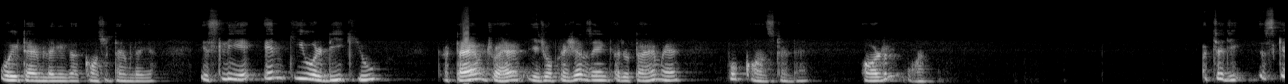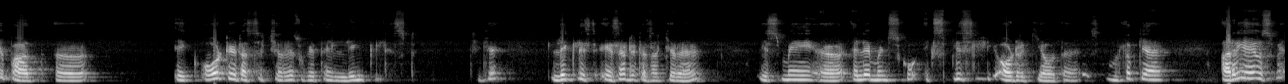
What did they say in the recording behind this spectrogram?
वही टाइम लगेगा कौन टाइम लगेगा। इसलिए एन क्यू और डी क्यू का टाइम जो है, ये जो ऑपरेशन है, इनका जो टाइम है, वो कांस्टेंट है। ऑर्डर वन अच्छा जी, इसके बाद एक और डेटा स्ट्रक्चर है उसको कहते हैं लिंक लिस्ट ठीक है? लिंक लिस्ट ऐसा डेटा स्ट्रक्चर है, इसमें एलिमेंट्स को एक्सप्लिसिटली ऑर्डर किया होता है। मतलब क्या है? अरे है, उसमें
